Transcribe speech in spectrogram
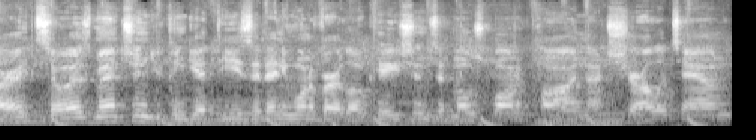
All right, so as mentioned, you can get these at any one of our locations at Most Wanted Pawn, That's Charlottetown,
